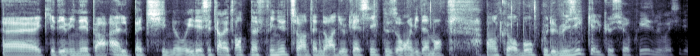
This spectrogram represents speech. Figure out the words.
qui est dominé par Al Pacino. Il est 7h39 minutes sur l'antenne de Radio Classique. Nous aurons évidemment encore beaucoup de musique, quelques surprises, mais voici les.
